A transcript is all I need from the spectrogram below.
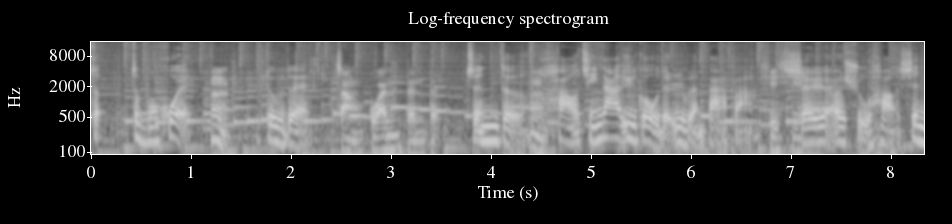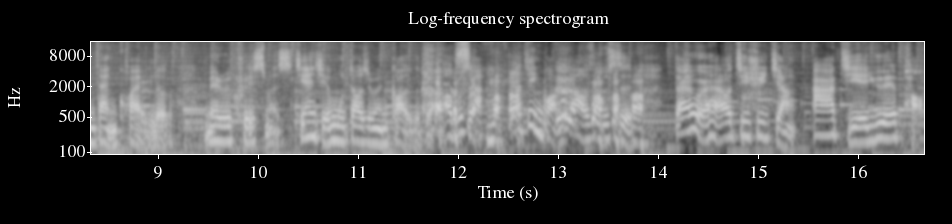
怎怎么会嗯。对不对？长官等等，真的、嗯、好，请大家预购我的日本爸爸。谢谢。十二月二十五号，圣诞快乐，Merry Christmas。今天节目到这边告一个段。哦，不是啊，要进广告是不是？待会儿还要继续讲阿杰约跑。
